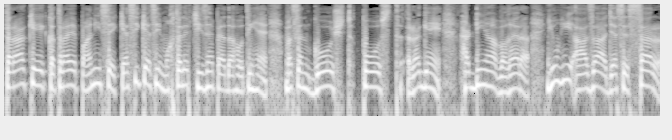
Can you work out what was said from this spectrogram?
طرح کے قطرۂ پانی سے کیسی کیسی مختلف چیزیں پیدا ہوتی ہیں۔ مثلا گوشت پوست، رگیں، ہڈیاں وغیرہ۔ یوں ہی اعضا جیسے سر،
